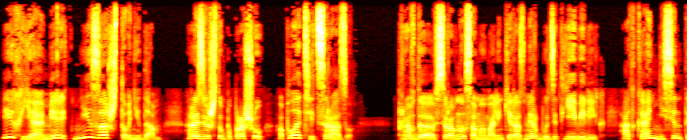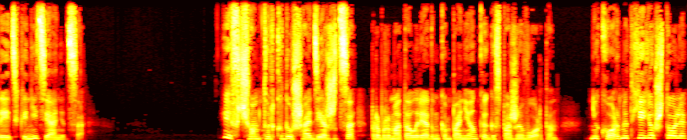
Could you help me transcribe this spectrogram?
их я мерить ни за что не дам, разве что попрошу оплатить сразу. Правда, все равно самый маленький размер будет ей велик, а ткань ни синтетика, не тянется. «И в чем только душа держится», — пробормотала рядом компаньонка госпожи Вортон — не кормит ее, что ли?»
